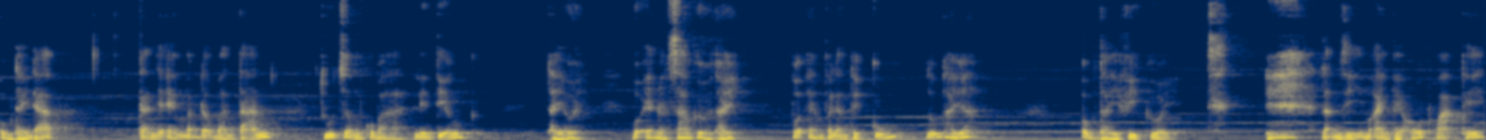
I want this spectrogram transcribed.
Ông thầy đáp cả nhà em bắt đầu bàn tán. Chú chồng của bà lên tiếng thầy ơi vợ em làm sao cơ thầy? Vợ em phải làm thầy cúng giống thầy á. Ông thầy phì cười. Làm gì mà anh phải hốt hoảng thế?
